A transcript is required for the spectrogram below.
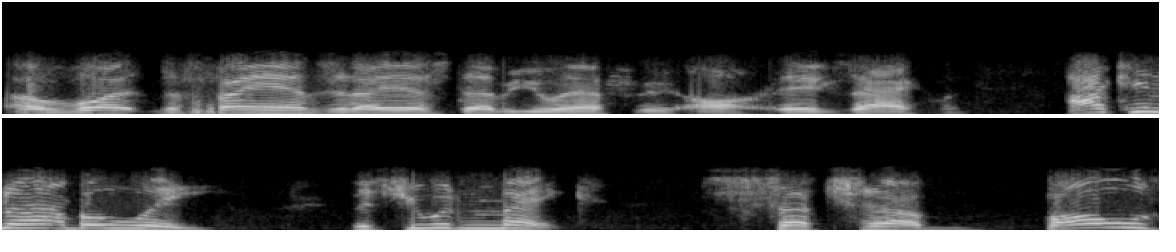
of what the fans at ASWF are. Exactly. I cannot believe that you would make such a bold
